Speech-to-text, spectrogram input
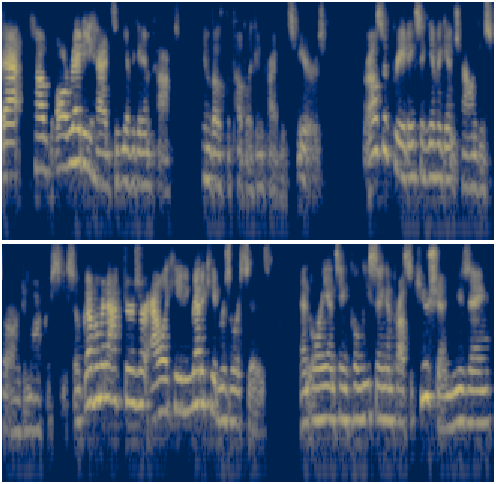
that have already had significant impact in both the public and private spheres. We're also creating significant challenges for our democracy. So, government actors are allocating Medicaid resources and orienting policing and prosecution using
